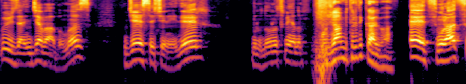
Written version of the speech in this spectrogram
Bu yüzden cevabımız C seçeneğidir. Bunu da unutmayalım. Hocam bitirdik galiba. Evet Murat,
